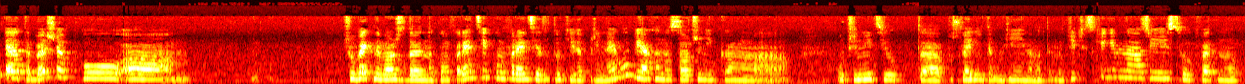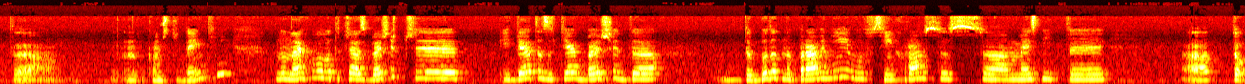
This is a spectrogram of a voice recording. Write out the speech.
идеята беше, ако а, човек не може да дойде на конференция, конференцията да отида при него, бяха насочени към а, ученици от а, последните години на математически гимназии, съответно от, а, към студенти, но най-хубавата част беше, че идеята за тях беше да, да бъдат направени в синхрон с а, местните. А, то,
